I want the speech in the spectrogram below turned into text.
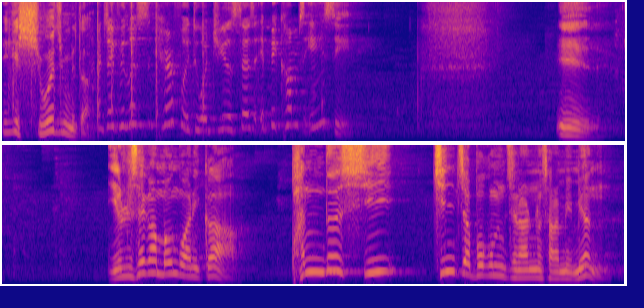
이게 쉬워집니다. And so if you listen carefully to what Jesus says, it becomes easy. 이 열쇠가 뭔고 하니까 반드시 진짜 복음 전하는 사람이면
